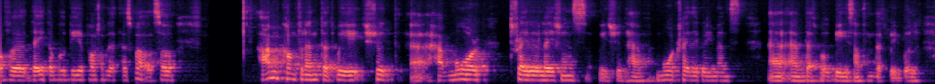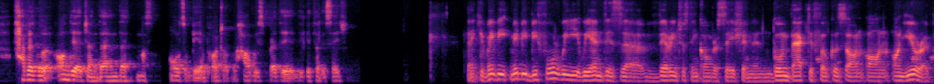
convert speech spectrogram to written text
of uh, data will be a part of that as well. So I'm confident that we should uh, have more trade relations, we should have more trade agreements, uh, and that will be something that we will have on the agenda and that must also be a part of how we spread the digitalization. Thank you. Maybe maybe before we we end this uh, very interesting conversation and going back to focus on on on Europe,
